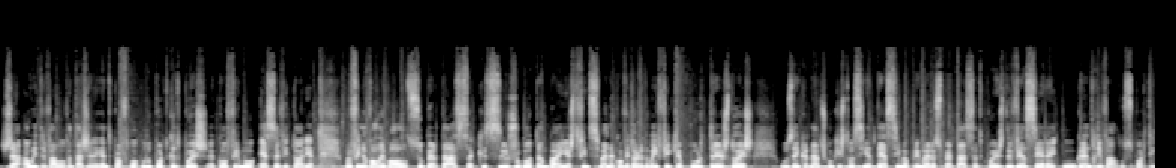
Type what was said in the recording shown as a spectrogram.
Já ao intervalo, a vantagem era grande para o Futebol Clube do Porto, que depois eh, confirmou essa vitória. Por fim, no voleibol Supertaça, que se jogou também este fim de semana, com vitória do Benfica por 3-2. Os encarnados conquistam assim a 11 Supertaça depois de vencerem o grande rival, o Sporting.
